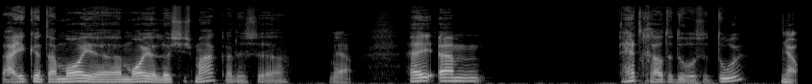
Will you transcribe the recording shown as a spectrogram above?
Ja, je kunt daar mooie, eh, mooie lusjes maken. Dus, eh. ja. hey, ehm, het grote doel is de Tour. Ja.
